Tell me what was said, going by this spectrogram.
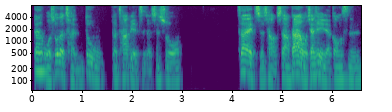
但是我说的程度的差别，指的是说，在职场上，当然我相信你的公司，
